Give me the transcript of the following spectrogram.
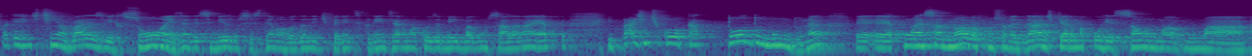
só que a gente tinha várias versões né, desse mesmo sistema rodando em diferentes clientes, era uma coisa meio bagunçada na época. E para a gente colocar todo mundo né, é, é, com essa nova funcionalidade, que era uma correção numa, numa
